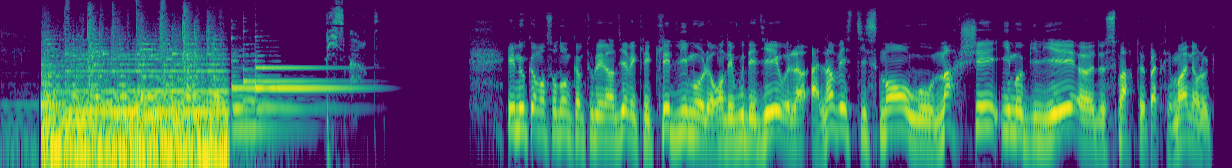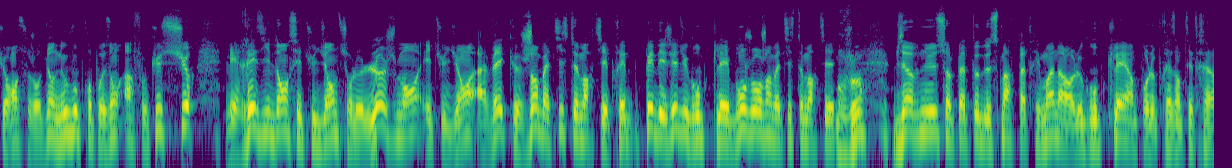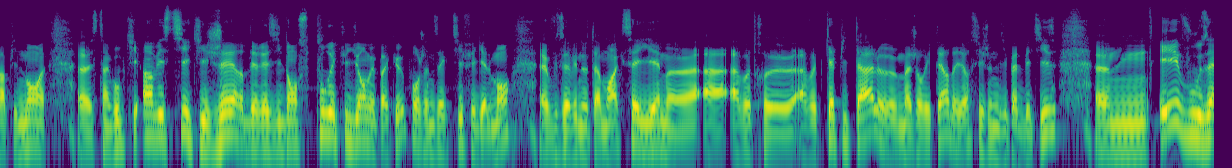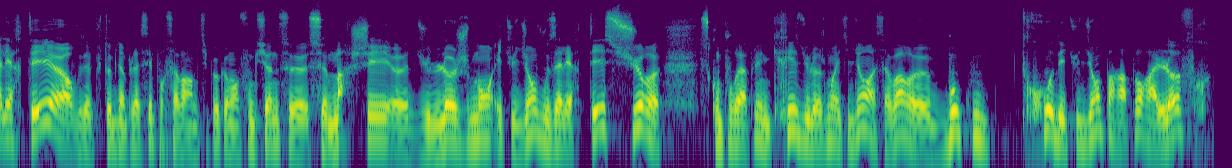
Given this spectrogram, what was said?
Et nous commençons donc comme tous les lundis avec les clés de l'IMO, le rendez-vous dédié à l'investissement ou au marché immobilier euh, de Smart Patrimoine. Et en l'occurrence, aujourd'hui, nous vous proposons un focus sur les résidences étudiantes, sur le logement étudiant avec Jean-Baptiste Mortier, PDG du groupe Clé. Bonjour Jean-Baptiste Mortier. Bonjour. Bienvenue sur le plateau de Smart Patrimoine. Alors le groupe Clé, hein, pour le présenter très rapidement, euh, c'est un groupe qui investit et qui gère des résidences pour étudiants, mais pas que, pour jeunes actifs également. Euh, vous avez notamment accès à IM à, votre, à votre capital, majoritaire d'ailleurs, si je ne dis pas de bêtises. Euh, et vous alertez, alors vous êtes plutôt bien placé pour savoir un petit peu comment fonctionne ce, marché euh, du logement étudiant, vous alertez sur euh, ce qu'on pourrait appeler une crise du logement étudiant, à savoir beaucoup trop d'étudiants par rapport à l'offre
